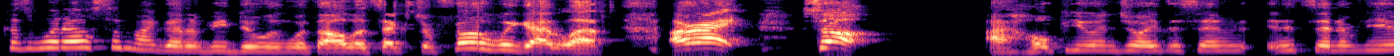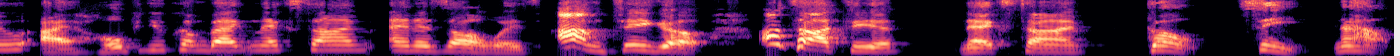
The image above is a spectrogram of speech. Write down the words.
because what else am I going to be doing with all this extra food we got left? All right. So I hope you enjoyed this, in- this interview. I hope you come back next time. And as always, I'm Tigo. I'll talk to you next time. Go see now.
